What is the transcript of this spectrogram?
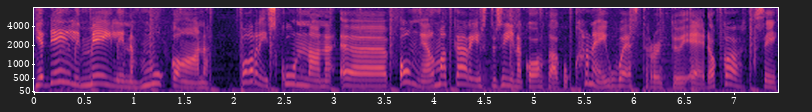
Ja Daily Mailin mukaan pariskunnan öö, ongelmat kärjistyi siinä kohtaa, kun Kanye West ryhtyi ehdokkaaksi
